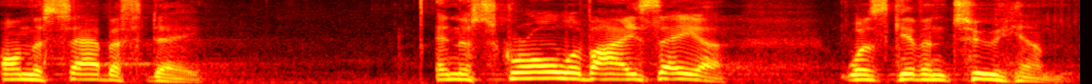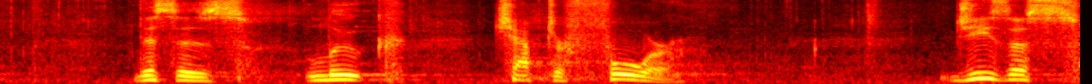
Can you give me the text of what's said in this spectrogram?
on the Sabbath day. And the scroll of Isaiah was given to him. This is Luke chapter 4. Jesus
